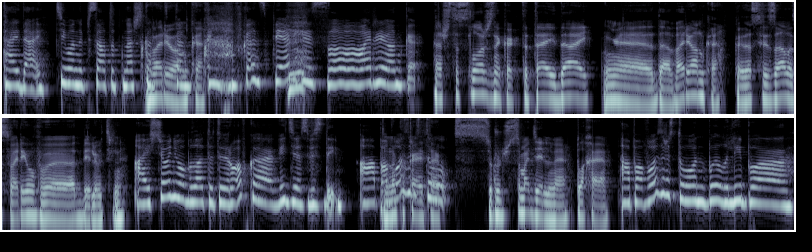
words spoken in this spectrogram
тай-дай. Тима написал тут наш кон- Варенка. Кон- в конспекте слово варенка. А что сложно как-то тай-дай. Э, да, варенка. Когда связал и сварил в отбеливателе. А еще у него была татуировка в виде звезды. А по ну, возрасту... самодельная, плохая. А по возрасту он был либо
